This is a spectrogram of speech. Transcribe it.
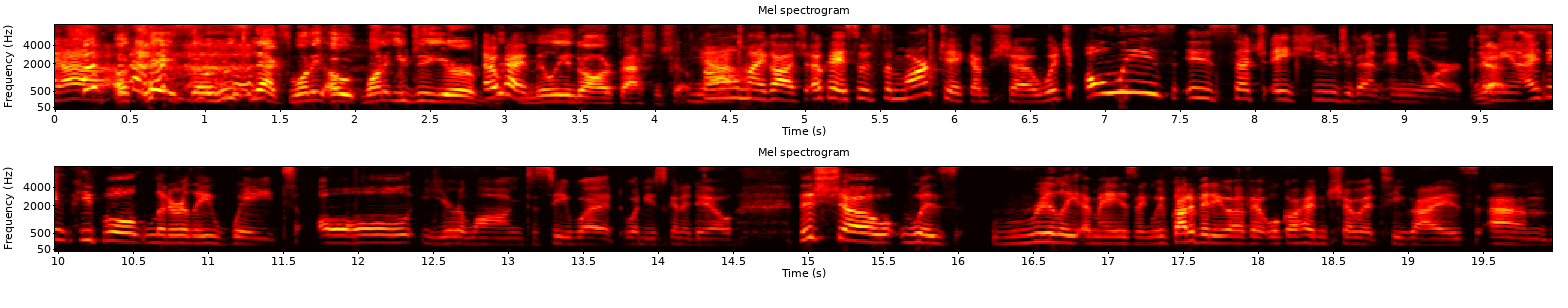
Yeah. okay, so who's next? Why don't, you, oh, why don't you do your Okay. million dollar fashion show? Yeah. Oh my gosh. Okay, so it's the Marc Jacobs show, which always is such a huge event in New York. I mean, I think people literally wait all year long to see what, what he's going to do. This show was really amazing. We've got a video of it. We'll go ahead and show it to you guys. Um,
